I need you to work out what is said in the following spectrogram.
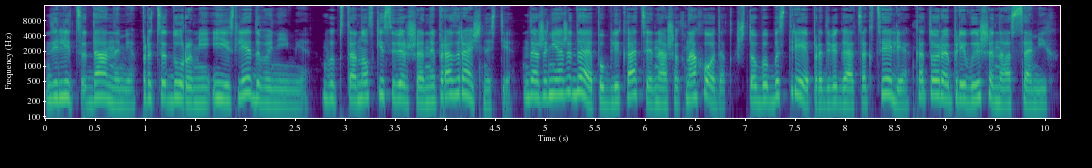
делиться данными, процедурами и исследованиями в обстановке совершенной прозрачности, даже не ожидая публикации наших находок, чтобы быстрее продвигаться к цели, которая превыше нас самих.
